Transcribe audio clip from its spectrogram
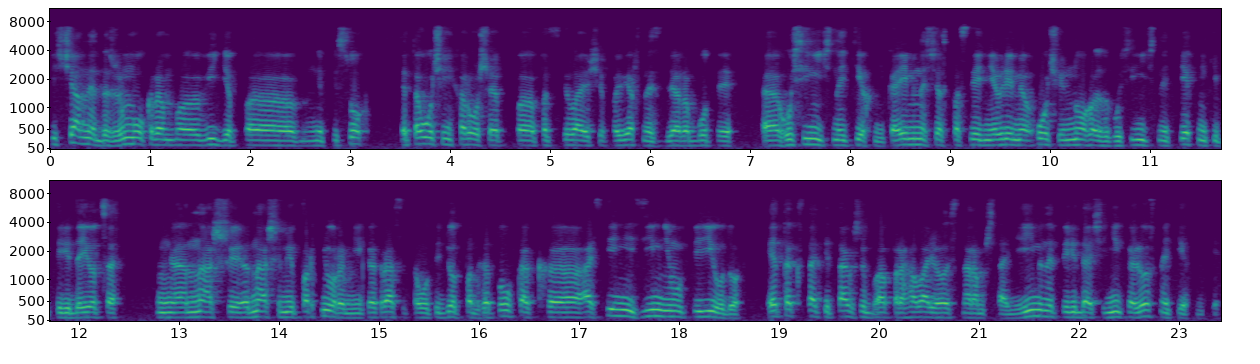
песчаная, даже в мокром виде песок – это очень хорошая подстилающая поверхность для работы э, гусеничной техники. А именно сейчас в последнее время очень много гусеничной техники передается наши, нашими партнерами. И как раз это вот идет подготовка к э, осенне-зимнему периоду. Это, кстати, также проговаривалось на Рамштане. Именно передача не колесной техники,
